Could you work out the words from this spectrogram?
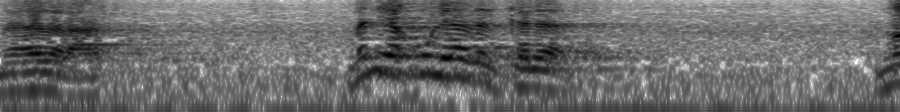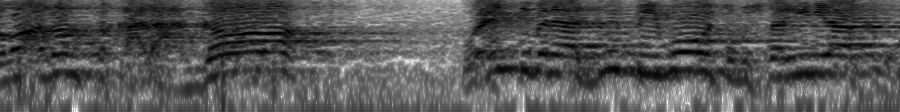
ما هذا العته من يقول هذا الكلام؟ ان بعض أنفق على حجارة وعندي بني آدمين بيموتوا مش لاقيين ياكلوا.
